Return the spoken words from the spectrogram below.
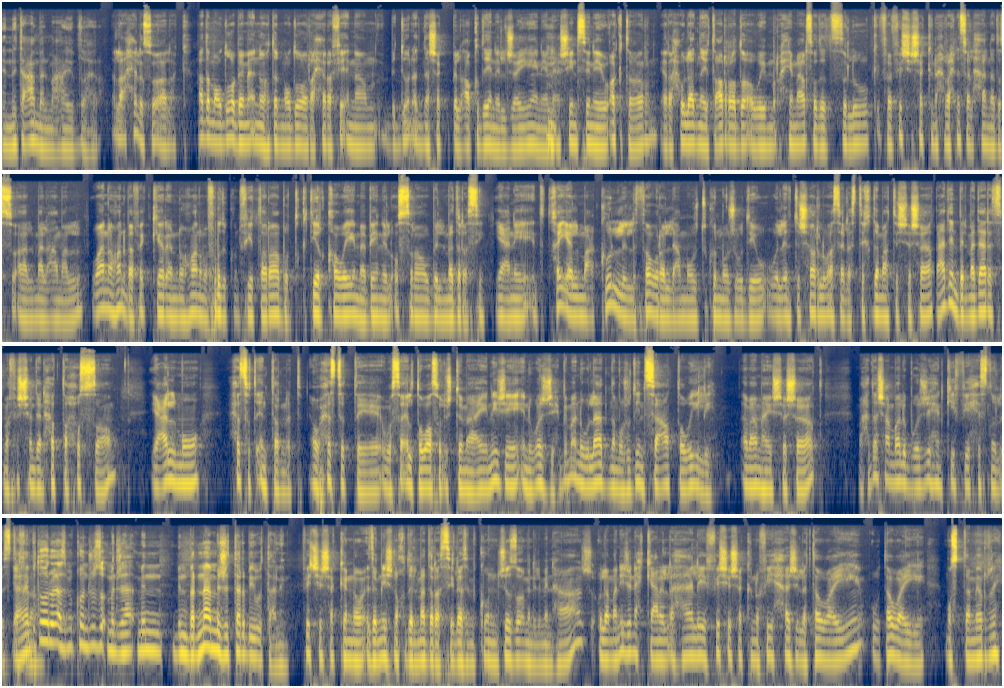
نتعامل مع هاي الظاهرة. لا حلو سؤالك. هذا موضوع بما إنه هذا الموضوع راح يرافقنا بدون أدنى شك بالعقدين الجايين يعني م. 20 سنة وأكثر يعني راح أولادنا يتعرضوا أو راح يمارسوا هذا السلوك ففيش شك إنه راح نسأل حالنا هذا السؤال ما العمل. وأنا هون بفكر إنه هون المفروض يكون في ترابط كتير قوي ما بين الأسرة وبالمدرسة. يعني أنت تخيل مع كل الثورة اللي عم تكون موجودة والانتشار الواسع لاستخدامات الشاشات بعدين بالمدارس ما فيش عندنا حتى حصة يعلموا حصة إنترنت أو حصة وسائل تواصل اجتماعي نيجي نوجه بما انه أولادنا موجودين ساعات طويلة أمام هاي الشاشات ما حداش عمال بوجههم كيف يحسنوا الاستخدام. يعني بتقولوا لازم يكون جزء من من من برنامج التربية والتعليم. فيش شك إنه إذا بنيجي ناخذ المدرسة لازم يكون جزء من المنهاج. ولما نيجي نحكي عن الأهالي فيش شك إنه في حاجة لتوعية وتوعية مستمرة.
